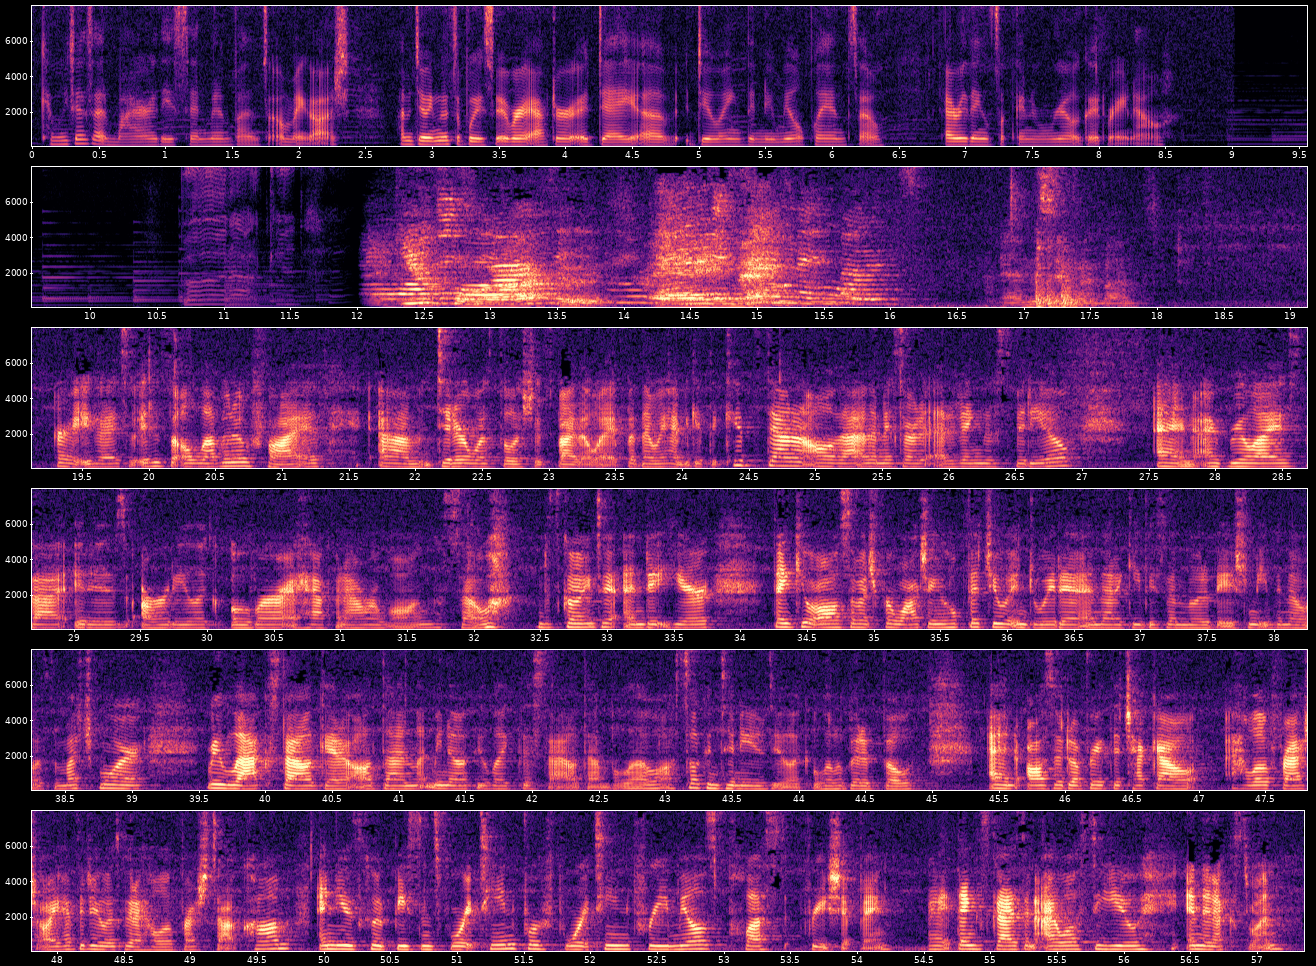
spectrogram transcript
can we just admire these cinnamon buns? Oh my gosh. I'm doing this voiceover after a day of doing the new meal plan. So everything's looking real good right now. Thank you for our food. Amen. And the cinnamon buns. All right, you guys, so it is 11.05. Um, dinner was delicious, by the way, but then we had to get the kids down and all of that, and then I started editing this video, and I realized that it is already like over a half an hour long, so I'm just going to end it here. Thank you all so much for watching. I hope that you enjoyed it and that it gave you some motivation, even though it was much more relaxed style, get it all done. Let me know if you like this style down below. I'll still continue to do like a little bit of both. And also don't forget to check out HelloFresh. All you have to do is go to HelloFresh.com and use code BEASTONS14 for 14 free meals plus free shipping. All right, thanks guys, and I will see you in the next one.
